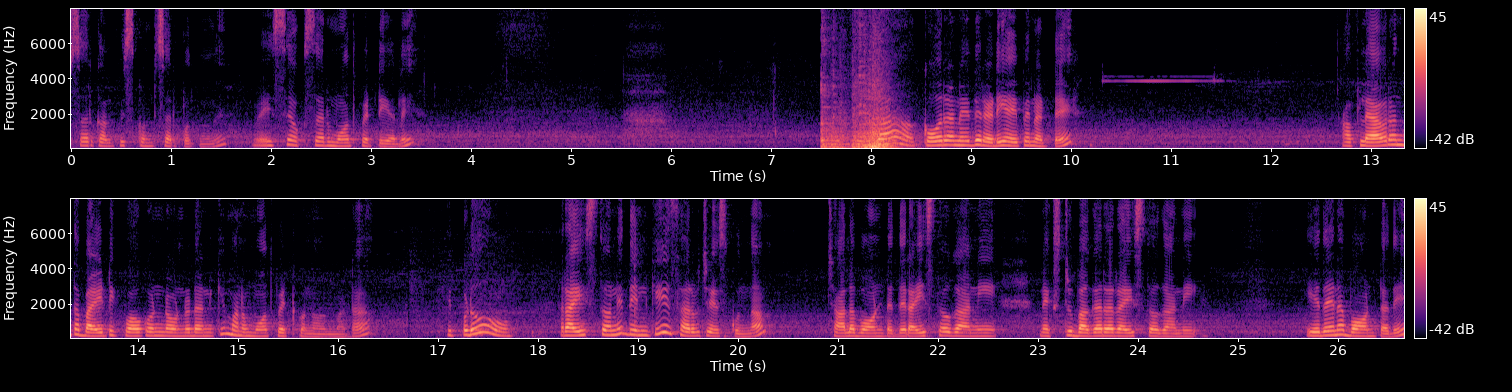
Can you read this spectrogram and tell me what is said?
ఒకసారి కలిపేసుకుంటే సరిపోతుంది. వేసి ఒకసారి మూత పెట్టేయాలి. ఇంకా కూర అనేది రెడీ అయిపోయినట్టే. ఆ ఫ్లేవర్ అంతా బయటికి పోకుండా ఉండడానికి మనం మూత పెట్టుకున్నాం అనమాట ఇప్పుడు రైస్తోని దీనికి సర్వ్ చేసుకుందాం. చాలా బాగుంటుంది. రైస్తో కానీ నెక్స్ట్ బగారా రైస్తో కానీ ఏదైనా బాగుంటుంది.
